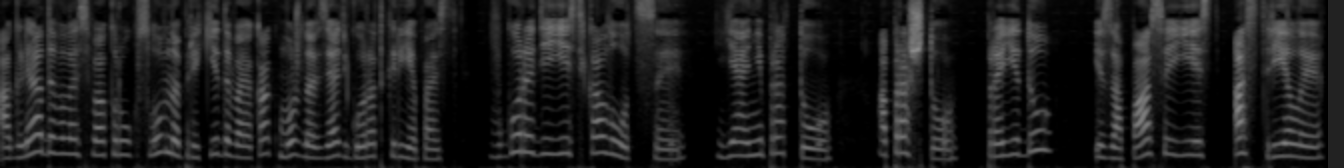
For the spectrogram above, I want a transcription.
Оглядывалась вокруг, словно прикидывая, как можно взять город-крепость. В городе есть колодцы. Я не про то. А про что? Про еду? И запасы есть. А стрелы?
